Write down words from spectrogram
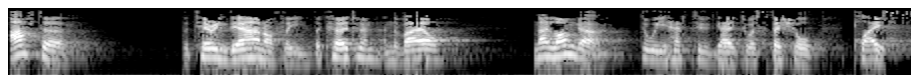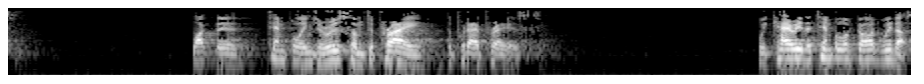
after the tearing down of the, the curtain and the veil, no longer do we have to go to a special place like the temple in Jerusalem to pray, to put our prayers. We carry the temple of God with us.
